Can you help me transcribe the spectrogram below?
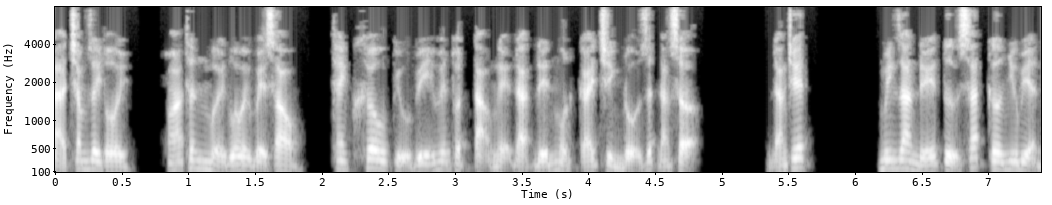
là trăm giây thôi, hóa thân mười đôi về sau, thanh khâu cựu vị huyễn thuật tạo nghệ đạt đến một cái trình độ rất đáng sợ. Đáng chết. Minh gian đế tử sát cơ như biển,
